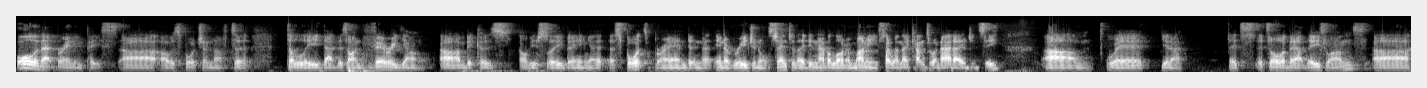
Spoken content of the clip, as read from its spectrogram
all of that branding piece. Uh, I was fortunate enough to to lead that design very young um, because obviously being a, a sports brand in a, in a regional center, they didn't have a lot of money. So when they come to an ad agency um, where, you know, it's, it's all about these ones, uh,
